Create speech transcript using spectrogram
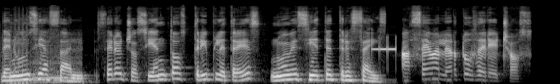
Denuncia SAL 0800 333 9736. Hace valer tus derechos.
